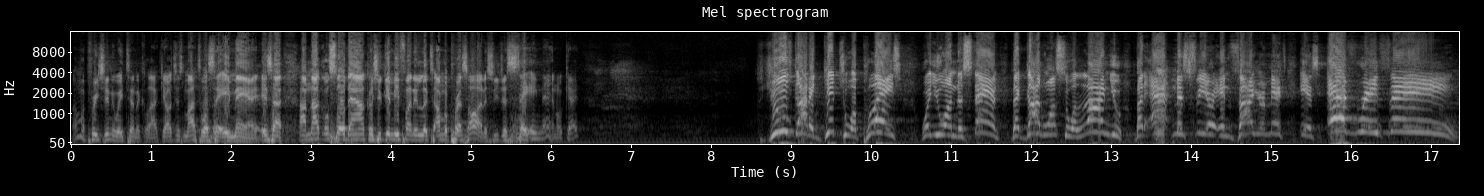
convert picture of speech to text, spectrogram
I'm gonna preach anyway, 10 o'clock. Y'all just might as well say amen. It's a, I'm not gonna slow down because you give me funny looks. I'm gonna press harder. So you just say amen, okay? You've got to get to a place where you understand that God wants to align you, but atmosphere, environment is everything.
